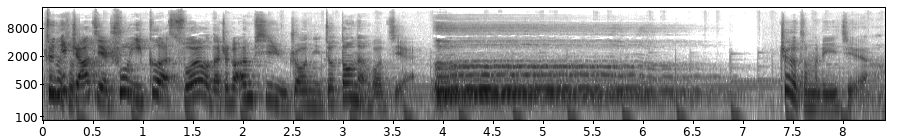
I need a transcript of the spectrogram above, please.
就你只要解出一个，所有的这个 NP 宇宙你就都能够解。这个怎么理解啊？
